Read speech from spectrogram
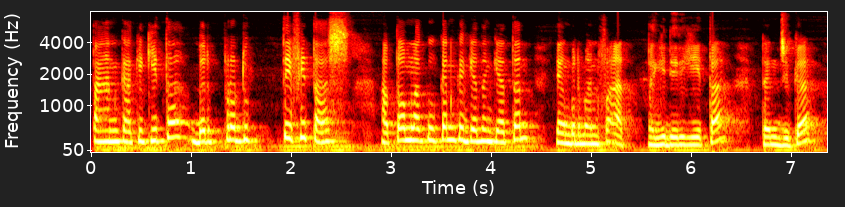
tangan kaki kita berproduktivitas atau melakukan kegiatan-kegiatan yang bermanfaat bagi diri kita dan juga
